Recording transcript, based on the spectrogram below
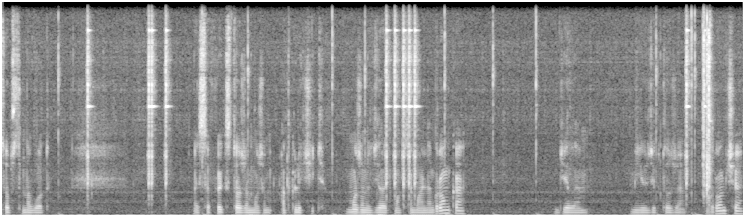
собственно, вот. SFX тоже можем отключить. Можем сделать максимально громко. Делаем Music тоже громче.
